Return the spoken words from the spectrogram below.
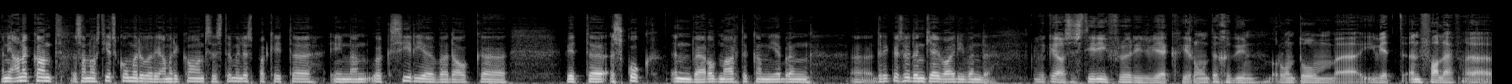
Aan die ander kant is daar nog steeds kommer oor die Amerikaanse stimuluspakkette en dan ook Sirië wat dalk uh, weet eh, 'n uh, skok in wêreldmarkte kan meebring. Uh, Driekus, hoe dink jy waai die winde? Ek het 'n studie vroeër hierdie week hier rond te gedoen rondom uh jy weet invalle uh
